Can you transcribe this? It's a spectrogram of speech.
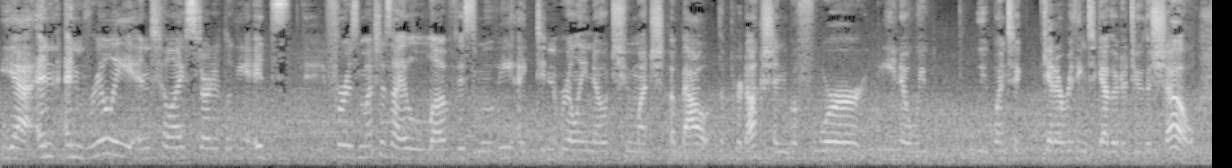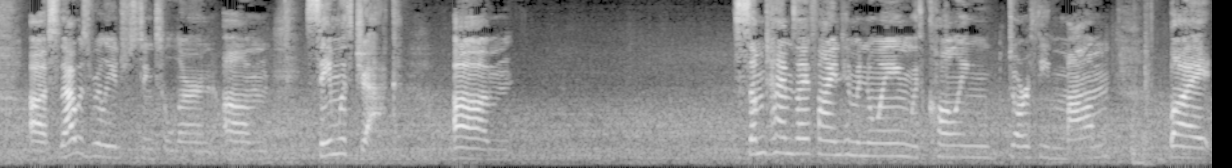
Yeah, and and really until I started looking, it's for as much as I love this movie, I didn't really know too much about the production before you know we we went to get everything together to do the show. Uh, so that was really interesting to learn. Um, same with Jack. Um, sometimes I find him annoying with calling Dorothy mom, but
